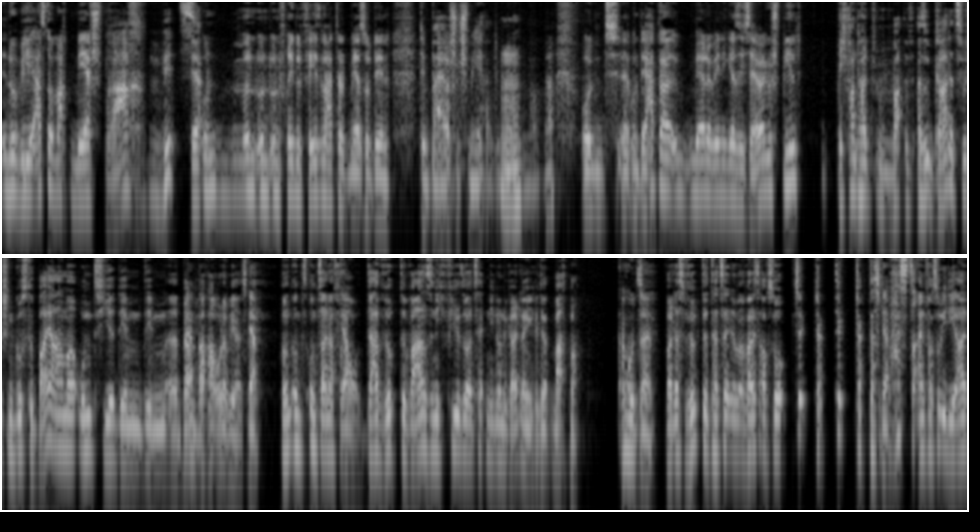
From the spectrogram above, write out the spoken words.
nur Willi Astor macht mehr Sprachwitz Ja. und, und, und, und Fredel Fesel hat halt mehr so den, den bayerischen Schmäh halt im Mhm. Grunde genommen. Ja? Und, äh, und der hat da mehr oder weniger sich selber gespielt. Ich fand halt, wa- also gerade zwischen Gustl Bayerhammer und hier dem, dem äh, Bernbacher oder wie er heißt. Ja. Und, und, und seiner Frau. Da wirkte wahnsinnig viel so, als hätten die nur eine Guideline gekriegt. Macht mal. Kann gut sein. Weil das wirkte tatsächlich, weil es auch so tick, tack, tick, tack, das Ja. passte einfach so ideal.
